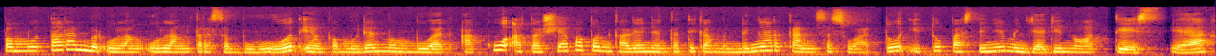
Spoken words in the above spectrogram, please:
pemutaran berulang-ulang tersebut yang kemudian membuat aku atau siapa pun kalian yang ketika mendengarkan sesuatu itu pastinya menjadi notice ya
